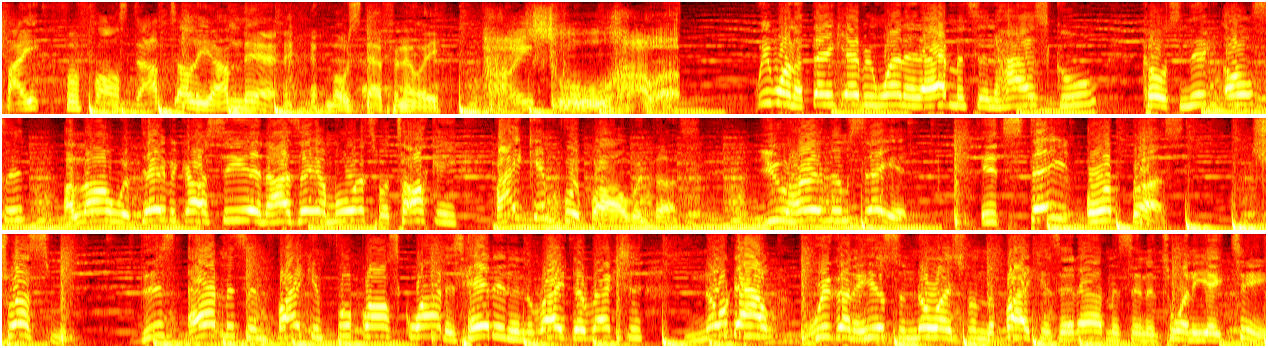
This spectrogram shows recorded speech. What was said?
Fight for Foster. I'm telling you, I'm there. Most definitely. High School Holla. We want to thank everyone at Amundsen High School, Coach Nick Olson, along with David Garcia and Isaiah Morris for talking Viking football with us. You heard them say it. It's state or bust. Trust me, this Amundsen Viking football squad is headed in the right direction. No doubt we're going to hear some noise from the Vikings at Amundsen in 2018.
